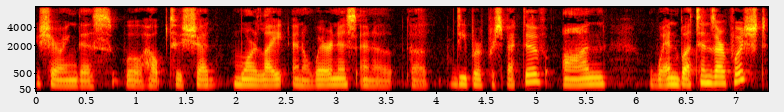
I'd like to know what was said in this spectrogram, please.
sharing this will help to shed more light and awareness and a, a deeper perspective on when buttons are pushed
